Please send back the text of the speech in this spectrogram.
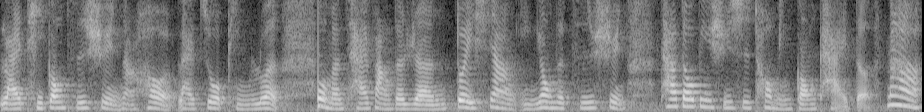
来提供资讯，然后来做评论。我们采访的人、对象、引用的资讯，它都必须是透明公开的。那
